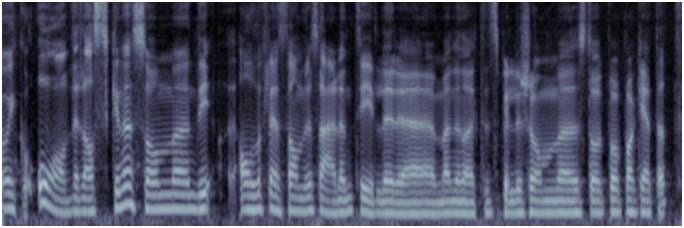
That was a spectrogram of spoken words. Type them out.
Og ikke overraskende, som de aller fleste andre, så er det en tidligere Man United-spiller som står på pakketet.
